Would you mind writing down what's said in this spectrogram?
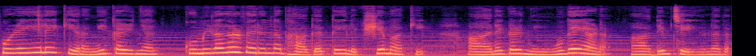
പുഴയിലേക്ക് ഇറങ്ങിക്കഴിഞ്ഞാൽ കുമിളകൾ വരുന്ന ഭാഗത്തെ ലക്ഷ്യമാക്കി ആനകൾ നീങ്ങുകയാണ് ആദ്യം ചെയ്യുന്നത്.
